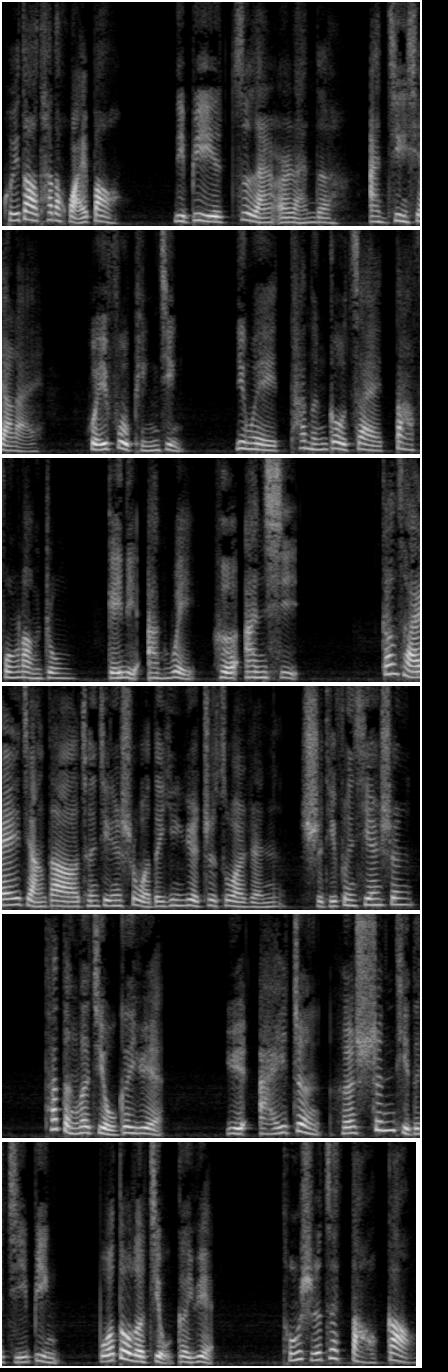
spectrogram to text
回到他的怀抱，你必自然而然的安静下来，恢复平静。因为他能够在大风浪中给你安慰和安息。刚才讲到，曾经是我的音乐制作人史蒂芬先生，他等了九个月，与癌症和身体的疾病搏斗了九个月，同时在祷告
